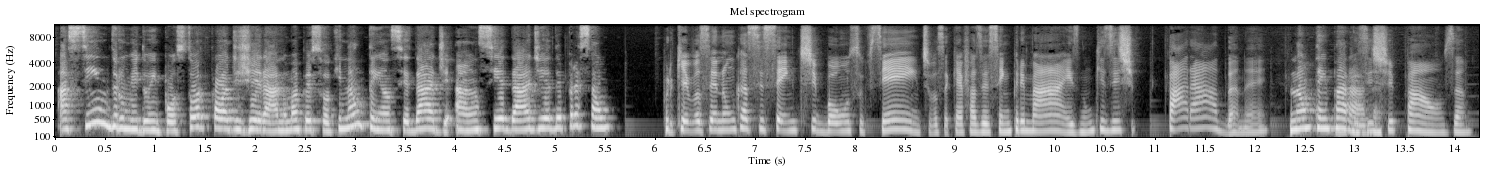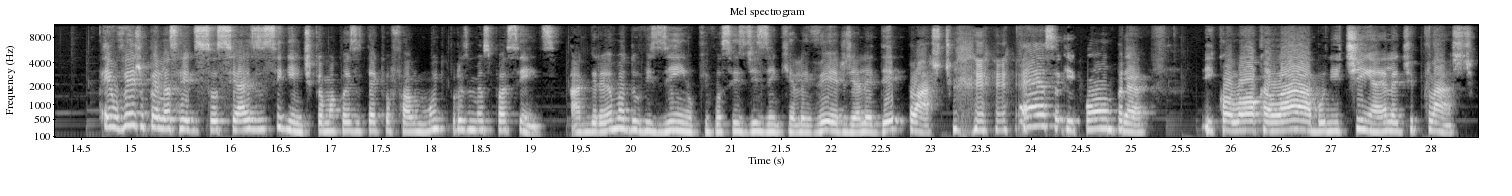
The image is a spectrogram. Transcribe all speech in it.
A síndrome do impostor pode gerar numa pessoa que não tem ansiedade a ansiedade e a depressão. Porque você nunca se sente bom o suficiente, você quer fazer sempre mais, nunca existe parada, né? Não tem parada. Não existe pausa. Eu vejo pelas redes sociais o seguinte, que é uma coisa até que eu falo muito para os meus pacientes. A grama do vizinho, que vocês dizem que ela é verde, ela é de plástico. Essa que compra e coloca lá bonitinha, ela é de plástico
